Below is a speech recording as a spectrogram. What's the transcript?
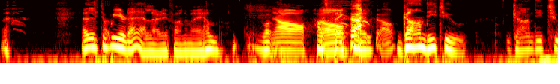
Det är lite Weird Al är det fan mig. Han, va, ja. Hans ja. fake trail. ja. Gandhi 2. Gandhi 2.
